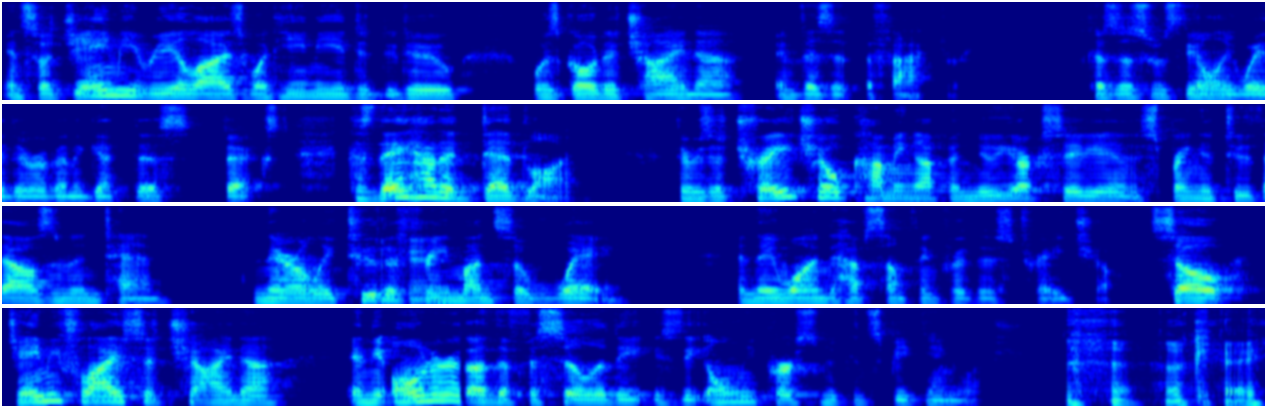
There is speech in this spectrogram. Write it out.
And so Jamie realized what he needed to do was go to China and visit the factory because this was the only way they were going to get this fixed because they had a deadline. There was a trade show coming up in New York City in the spring of 2010, and they're only two to three months away. And they wanted to have something for this trade show. So Jamie flies to China, and the owner of the facility is the only person who can speak English okay.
